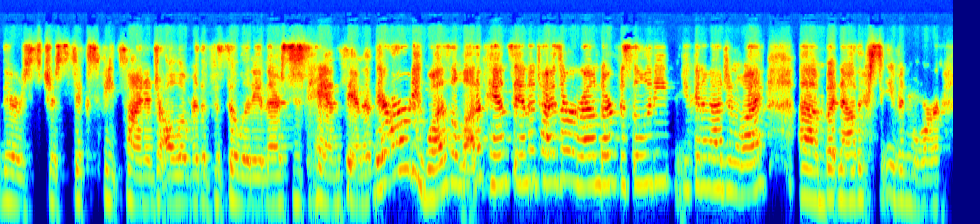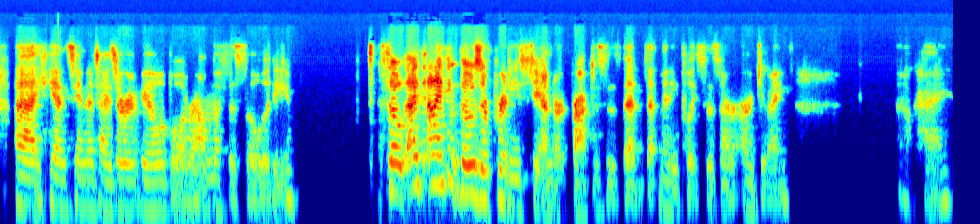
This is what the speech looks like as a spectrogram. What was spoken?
there's just six feet signage all over the facility and there's just hand sanitizer. There already was a lot of hand sanitizer around our facility. You can imagine why, um, but now there's even more uh, hand sanitizer available available around the facility. So, I, and I think those are pretty standard practices that, that many places are, are doing. Okay.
